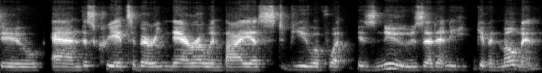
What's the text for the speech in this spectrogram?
to. And this creates a very narrow and biased view of what is news at any given moment.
